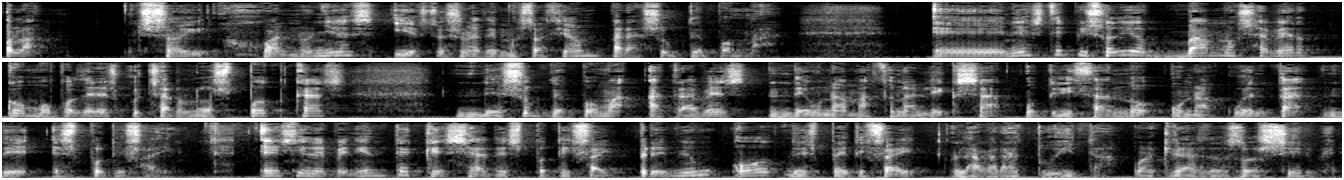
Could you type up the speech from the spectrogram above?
Hola, soy Juan Núñez y esto es una demostración para Suc de. En este episodio vamos a ver cómo poder escuchar los podcasts de Sub de Poma a través de una Amazon Alexa utilizando una cuenta de Spotify. Es independiente que sea de Spotify Premium o de Spotify la gratuita. Cualquiera de los dos sirve.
